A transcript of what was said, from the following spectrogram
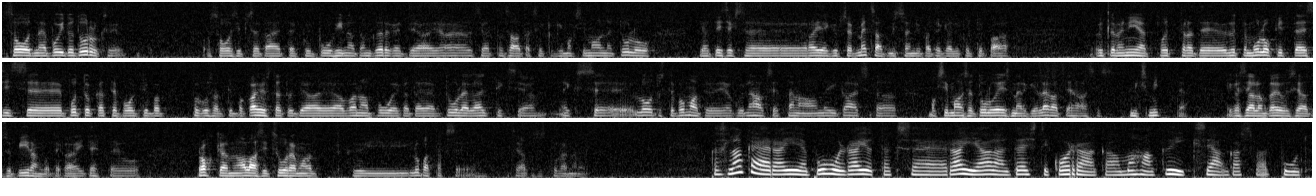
soodne puiduturg soosib seda, et, et kui puuhinnad on kõrged ja, ja sealt on, saadakse ikkagi maksimaalne tulu ja teiseks raieküpsed metsad, mis on juba tegelikult juba ütleme nii, et põtrade, ütleme ulukite siis eh, putukate poolt juba põgusalt juba kahjustatud ja, ja vana puu, ega ta jääb tuulele altiks ja eks loodus teeb oma töö ja kui nähakse, et täna on õige aeg seda maksimaalse tulu eesmärgil ära teha, siis miks mitte. ega seal on ka ju seaduse piirangud, ega ei tehta ju rohkem alasid suuremalt, kui lubatakse seadusest tulenevalt. kas lageraie puhul raiutakse raiealal tõesti korraga maha kõik seal kasvavad puud?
